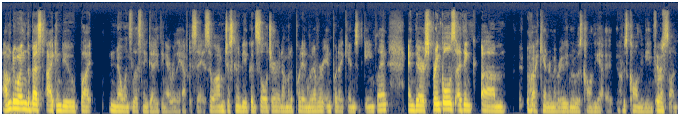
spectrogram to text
I'm doing the best I can do, but no one's listening to anything I really have to say. So I'm just going to be a good soldier and I'm going to put in whatever input I can to the game plan. And there are sprinkles. I think um, I can't remember even who was calling the who was calling the game for was- us on.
